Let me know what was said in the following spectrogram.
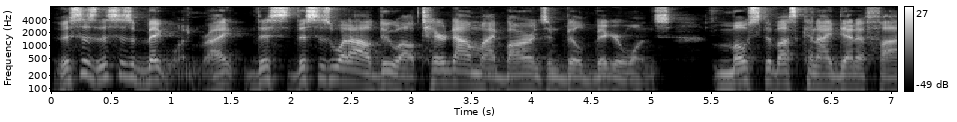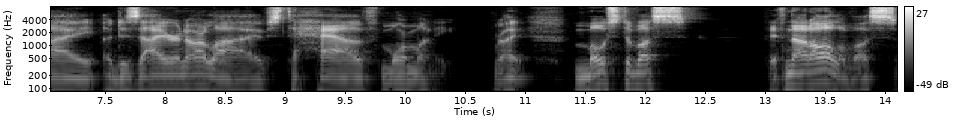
This is this is a big one, right? This this is what I'll do. I'll tear down my barns and build bigger ones. Most of us can identify a desire in our lives to have more money, right? Most of us if not all of us,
